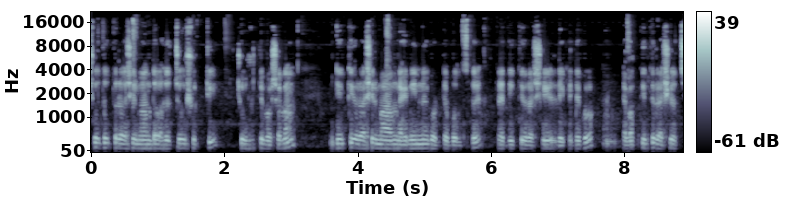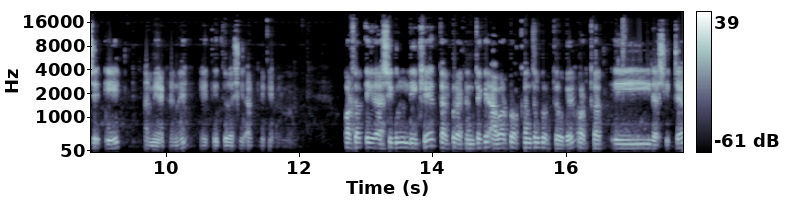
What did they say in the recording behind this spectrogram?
চতুর্থ রাশির মান দেওয়া আছে চৌষট্টি চৌষট্টি বসালাম। দ্বিতীয় রাশির মান নির্ণয় করতে বলছে, তাই দ্বিতীয় রাশি রেখে দেব। এবং তৃতীয় রাশি হচ্ছে এইট আমি এখানে এই তৃতীয় রাশি আট লিখে ফেললাম অর্থাৎ এই রাশিগুলো লিখে তারপর এখান থেকে আবার পক্ষান্তর করতে হবে। অর্থাৎ এই রাশিটা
